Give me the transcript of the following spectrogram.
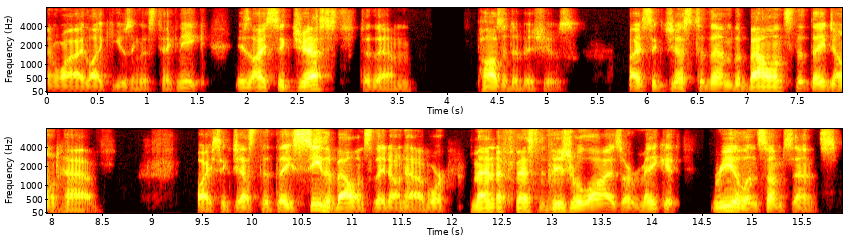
and why I like using this technique, is I suggest to them positive issues. I suggest to them the balance that they don't have. I suggest that they see the balance they don't have, or manifest, visualize, or make it real in some sense,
